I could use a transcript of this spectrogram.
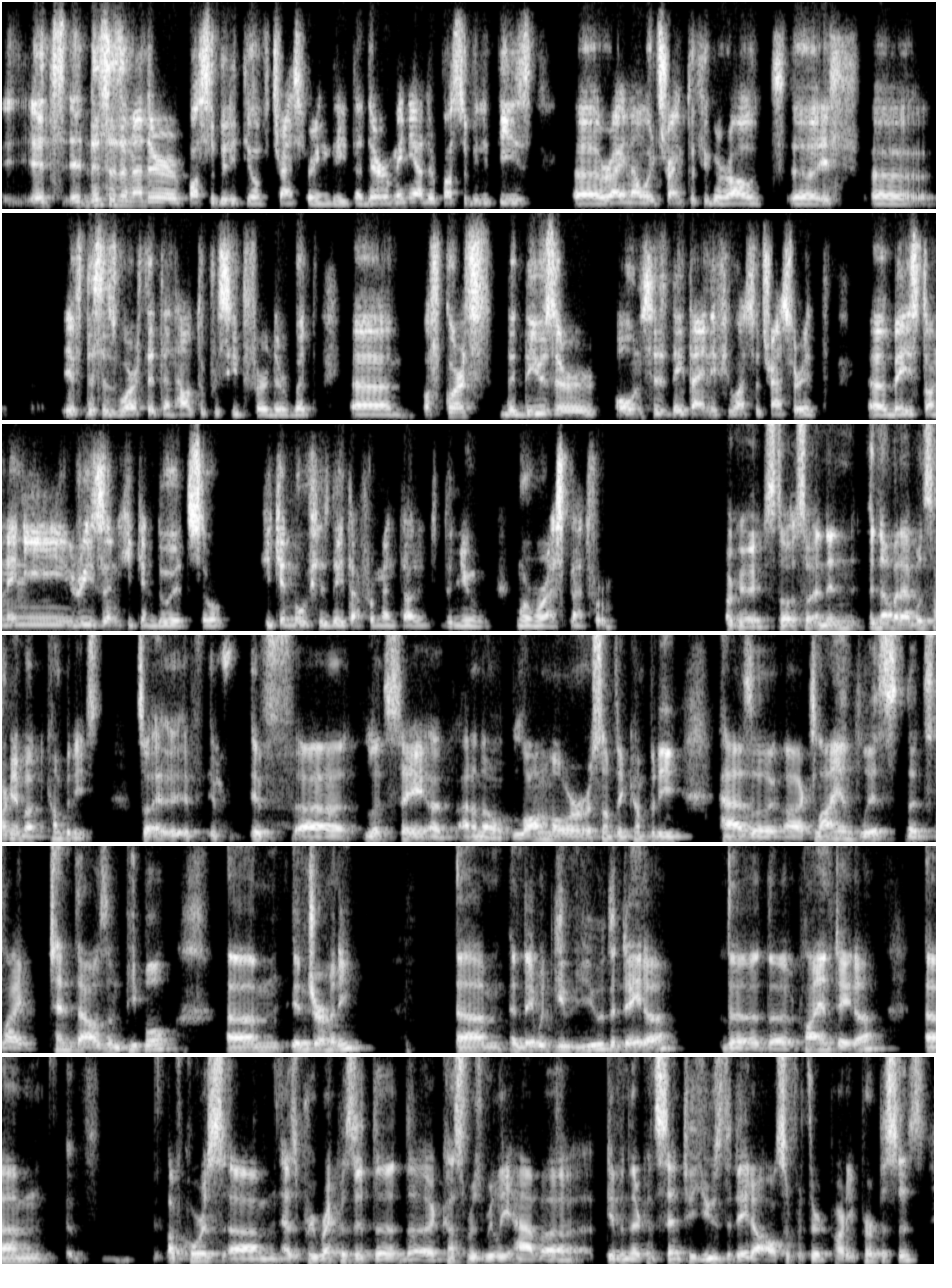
it's it, this is another possibility of transferring data. There are many other possibilities. Uh, right now, we're trying to figure out uh, if uh, if this is worth it and how to proceed further. But um, of course, the, the user owns his data, and if he wants to transfer it uh, based on any reason, he can do it. So he can move his data from Menthal into the new Murmuras platform. Okay, so so and then no, but I was talking about companies. So if if if uh, let's say I don't know lawnmower or something company has a, a client list that's like ten thousand people um, in Germany, um, and they would give you the data, the the client data. Um, of course, um, as a prerequisite, the the customers really have uh, given their consent to use the data also for third party purposes.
